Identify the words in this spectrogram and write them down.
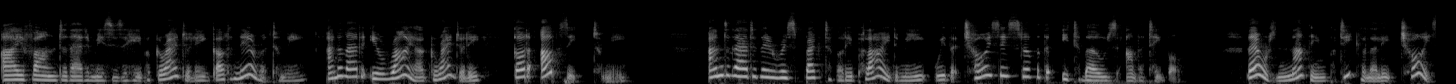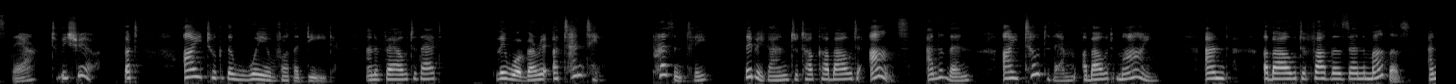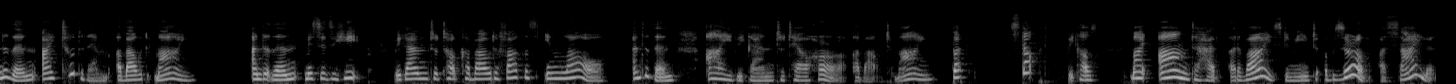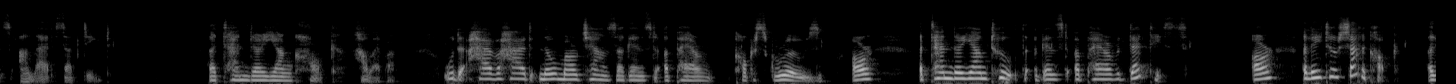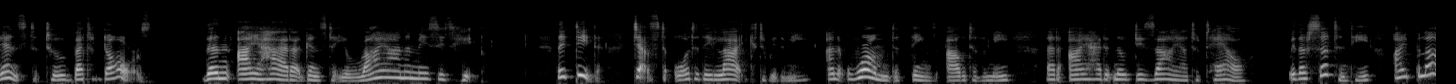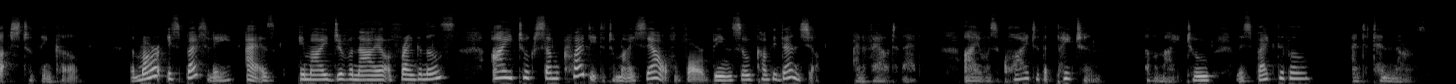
I found that Mrs. Heep gradually got nearer to me, and that Uriah gradually got opposite to me, and that they respectively plied me with the choicest of the eatables on the table. There was nothing particularly choice there, to be sure, but I took the will for the deed, and felt that they were very attentive. Presently they began to talk about aunts, and then I told them about mine, and about fathers and mothers, and then I told them about mine, and then Mrs. Heep began to talk about fathers in law, and then I began to tell her about mine, but stopped because my aunt had advised me to observe a silence on that subject. A tender young cock, however, would have had no more chance against a pair of corkscrews, or a tender young tooth against a pair of dentists, or a little shuttlecock against two battledores, than I had against Uriah and Mrs. Heep. They did just what they liked with me, and wormed things out of me that I had no desire to tell, with a certainty I blush to think of, the more especially as, in my juvenile frankness, I took some credit to myself for being so confidential, and felt that I was quite the patron of my two respectable entertainers.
